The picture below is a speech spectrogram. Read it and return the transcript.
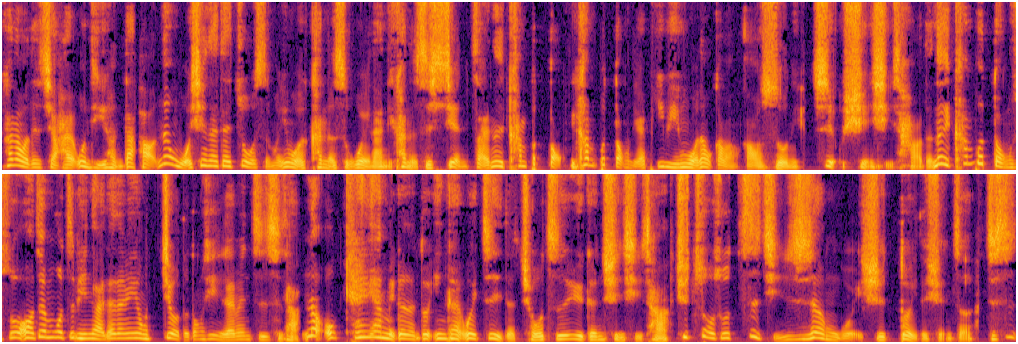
看到我的小孩问题很大，好，那我现在在做什么？因为我看的是未来，你看的是现在，那你看不懂，你看不懂，你还批评我，那我干嘛告诉你是有讯息差的？那你看不懂说，哦，这墨汁平台在那边用旧的东西，你在那边支持他，那 OK 啊？每个人都应该为自己的求知欲跟讯息差去做出自己认为是对的选择，只是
